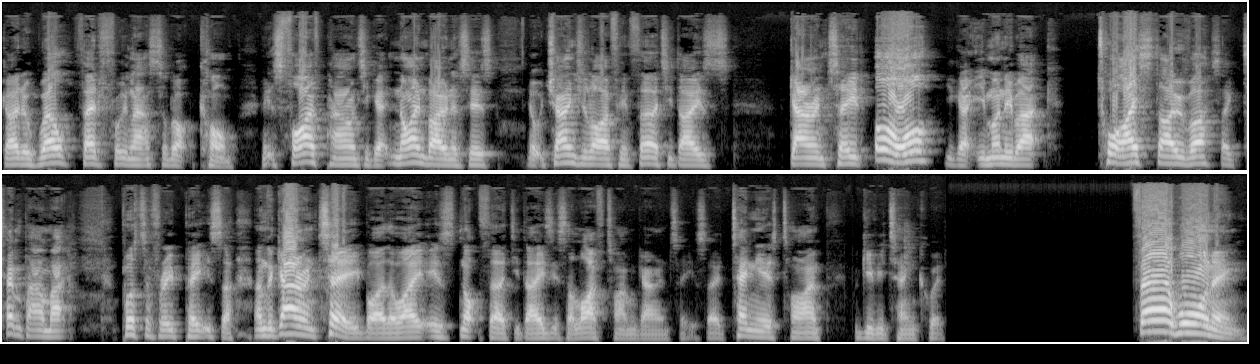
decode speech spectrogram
Go to wellfedfreelancer.com. It's five pounds. You get nine bonuses. It will change your life in thirty days, guaranteed. Or you get your money back twice over, so ten pound back plus a free pizza. And the guarantee, by the way, is not 30 days, it's a lifetime guarantee. So 10 years' time, we'll give you 10 quid. Fair warning,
